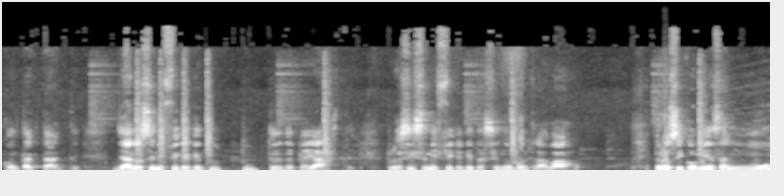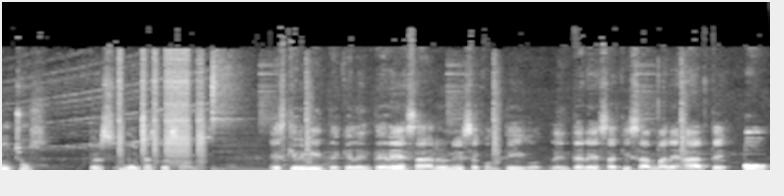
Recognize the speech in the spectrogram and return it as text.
contactarte, ya no significa que tú, te, pegaste, pero sí significa que estás haciendo un buen trabajo. Pero si comienzan muchos, muchas personas a escribirte que le interesa reunirse contigo, le interesa quizás manejarte o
